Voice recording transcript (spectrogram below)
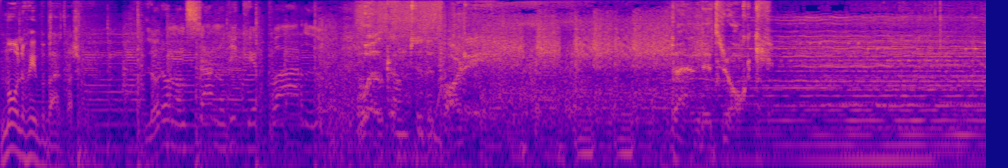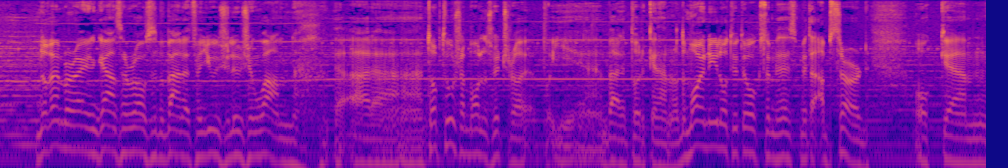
Molly Skinn på bandet, varsågod. Loro non sanno di che parlo. Welcome to the party. Bandit Rock. November Rain, Guns N' Roses på bandet från Use Illusion One. Det är uh, Topp Torsdag, Bollnäs Switch då, på, i uh, bandet-burken här. De har ju en ny låt ute också med- som heter Absurd. Och ehm,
